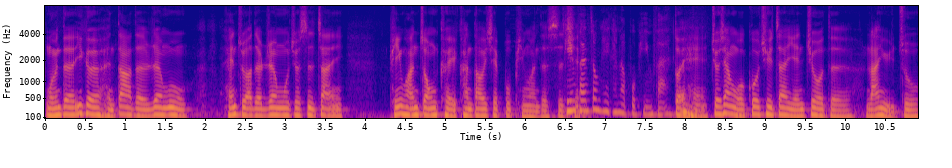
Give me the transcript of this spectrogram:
我们的一个很大的任务，很主要的任务，就是在平凡中可以看到一些不平凡的事情。平凡中可以看到不平凡。对，嘿，就像我过去在研究的蓝羽猪，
